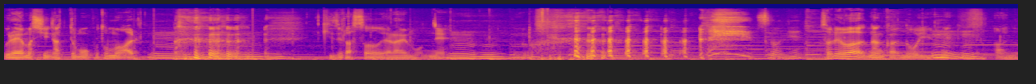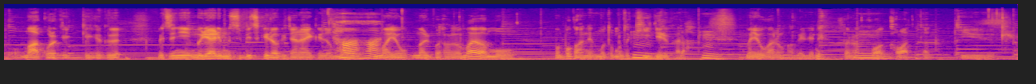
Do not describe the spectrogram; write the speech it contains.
羨ましいなって思うこともある。生きづらそうじゃないもんねうんうんそうね。それはなんかどういううんね、うん。あのまあこれ結結局別に無理やり結びつけるわけじゃないけども、はいはい。まあよマリコさんの場合はもうまあ、僕はねもともと聞いてるから、うん。まあ、ヨガのおかげでねそれはこううん変わったっていうこ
